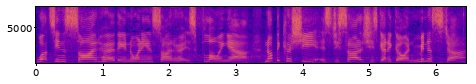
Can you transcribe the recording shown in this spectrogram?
what's inside her, the anointing inside her, is flowing out. Not because she has decided she's going to go and minister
